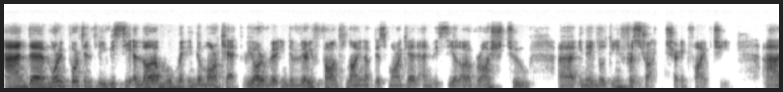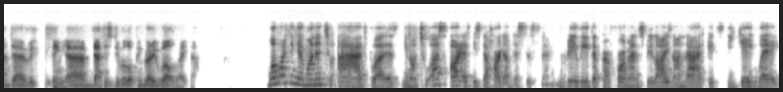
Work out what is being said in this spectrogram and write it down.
And uh, more importantly, we see a lot of movement in the market. We are in the very front line of this market, and we see a lot of rush to uh, enable the infrastructure in 5G. And uh, we think um, that is developing very well right now. One more thing I wanted to add was, you know, to us, RF is the heart of the system. Really, the performance relies on that. It's the gateway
